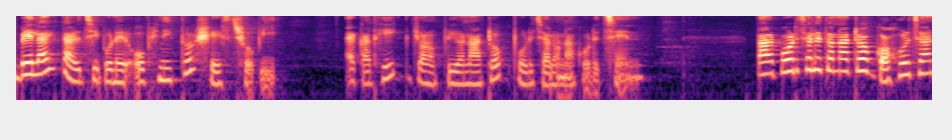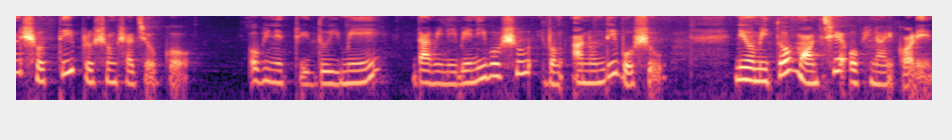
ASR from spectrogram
বেলায় তার জীবনের অভিনীত শেষ ছবি। একাধিক জনপ্রিয় নাটক পরিচালনা করেছেন। তার পরিচালিত নাটক গহরজান সত্যিই প্রশংসাযোগ্য। অভিনেত্রীর দুই মেয়ে, দামিনী বেনী বসু এবং আনন্দী বসু নিয়মিত মঞ্চে অভিনয় করেন।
